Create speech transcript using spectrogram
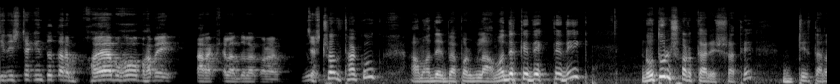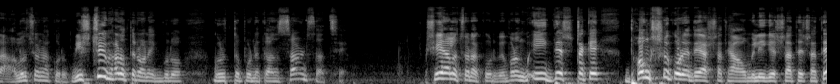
জিনিসটা কিন্তু তারা ভয়াবহ ভাবে তারা খেলাধুলা করার নিউট্রাল থাকুক, আমাদের ব্যাপারগুলো আমাদেরকে দেখতে দিক, নতুন সরকারের সাথে তারা আলোচনা করুক। নিশ্চয়ই ভারতের অনেকগুলো গুরুত্বপূর্ণ কনসার্নস আছে। সেই আলোচনা করবে, বরং এই দেশটাকে ধ্বংস করে দেওয়ার সাথে, আওয়ামী লীগের সাথে সাথে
